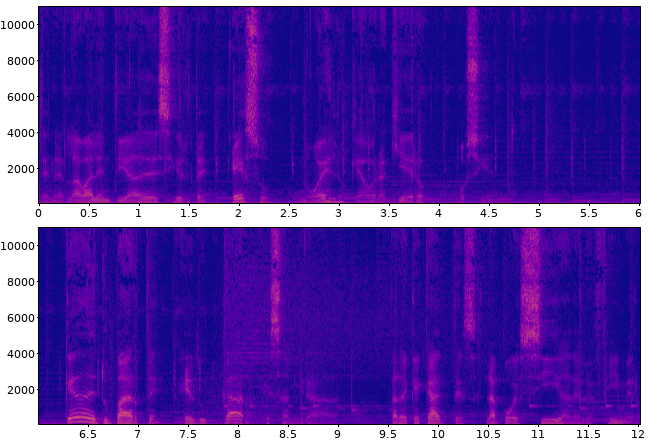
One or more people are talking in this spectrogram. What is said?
tener la valentía de decirte, eso no es lo que ahora quiero o siento. Queda de tu parte educar esa mirada, para que captes la poesía de lo efímero,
